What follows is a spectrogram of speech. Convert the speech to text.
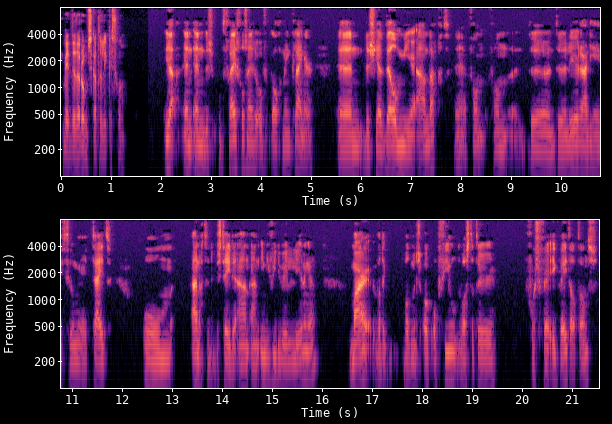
Bij de Rooms-Katholieke school. Ja, en, en dus op de vrije school zijn ze over het algemeen kleiner. En dus je hebt wel meer aandacht hè, van, van de, de leraar. Die heeft veel meer tijd om aandacht te besteden aan, aan individuele leerlingen. Maar wat, ik, wat me dus ook opviel, was dat er, voor zover ik weet althans,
